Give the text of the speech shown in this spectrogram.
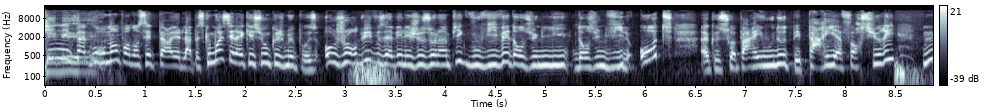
qui n'est pas gourmand pendant cette période-là? Parce que moi, c'est la question que je me pose. Aujourd'hui, vous avez les Jeux Olympiques, vous vivez dans une, dans une ville haute, euh, que ce soit Paris ou une autre, mais Paris a fortiori. Même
